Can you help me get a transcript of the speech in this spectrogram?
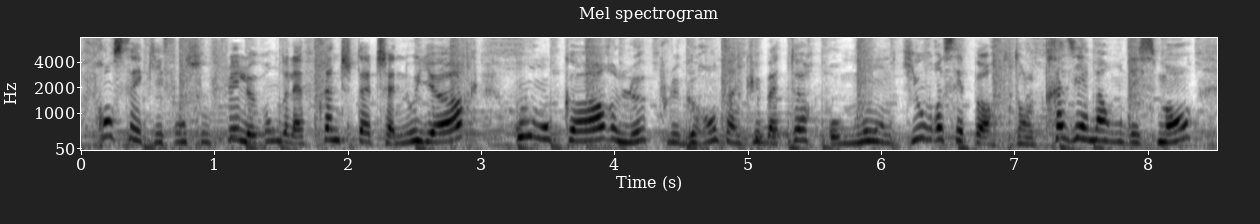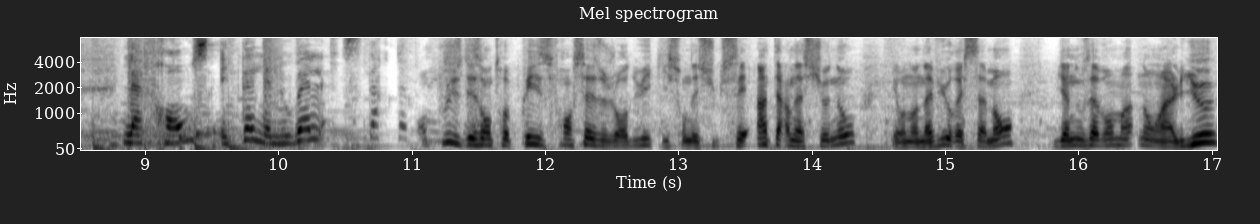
français qui font souffler le vent de la French Touch à New York ou encore le plus grand incubateur au monde qui ouvre ses portes dans le 13e arrondissement. La France est-elle la nouvelle start-up En plus des entreprises françaises aujourd'hui qui sont des succès internationaux, et on en a vu récemment, eh bien nous avons maintenant un lieu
